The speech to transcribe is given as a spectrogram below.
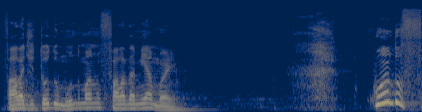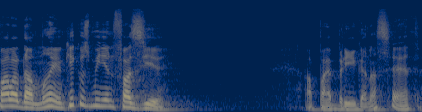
Fala de todo mundo, mas não fala da minha mãe. Quando fala da mãe, o que, que os meninos faziam? Rapaz, briga na seta.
